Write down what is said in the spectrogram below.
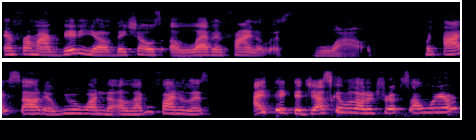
and from our video, they chose 11 finalists. Wow. When I saw that we were one of the 11 finalists, I think that Jessica was on a trip somewhere,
